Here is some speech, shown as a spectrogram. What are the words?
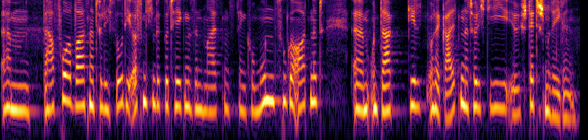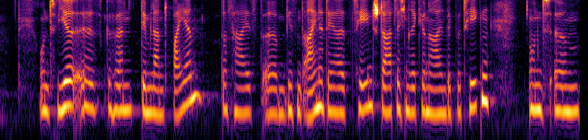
Ähm, davor war es natürlich so, die öffentlichen Bibliotheken sind meistens den Kommunen zugeordnet ähm, und da gilt, oder galten natürlich die äh, städtischen Regeln. Und wir äh, gehören dem Land Bayern das heißt, ähm, wir sind eine der zehn staatlichen regionalen Bibliotheken und ähm,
